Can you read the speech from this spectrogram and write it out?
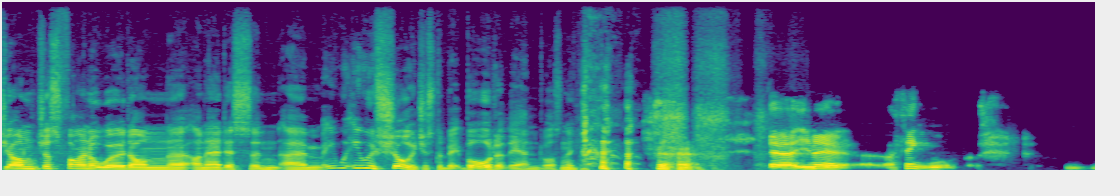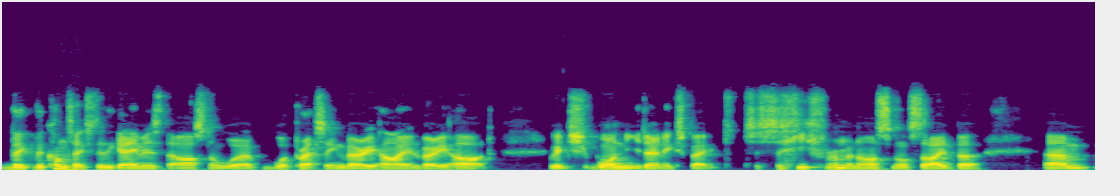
John, just final word on uh, on Ederson. Um, he, he was surely just a bit bored at the end, wasn't he? Yeah, you know, I think the the context of the game is that Arsenal were were pressing very high and very hard, which one you don't expect to see from an Arsenal side, but um,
